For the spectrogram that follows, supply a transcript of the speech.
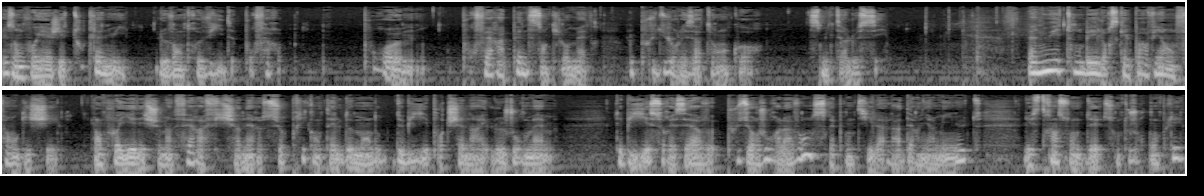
Elles ont voyagé toute la nuit, le ventre vide, pour faire, pour, euh, pour faire à peine 100 kilomètres. Le plus dur les attend encore. Smita le sait. La nuit est tombée lorsqu'elle parvient enfin au guichet. L'employé des chemins de fer affiche un air surpris quand elle demande deux billets pour Chennai le jour même. Les billets se réservent plusieurs jours à l'avance, répond-il à la dernière minute. Les trains sont, toujours complets.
